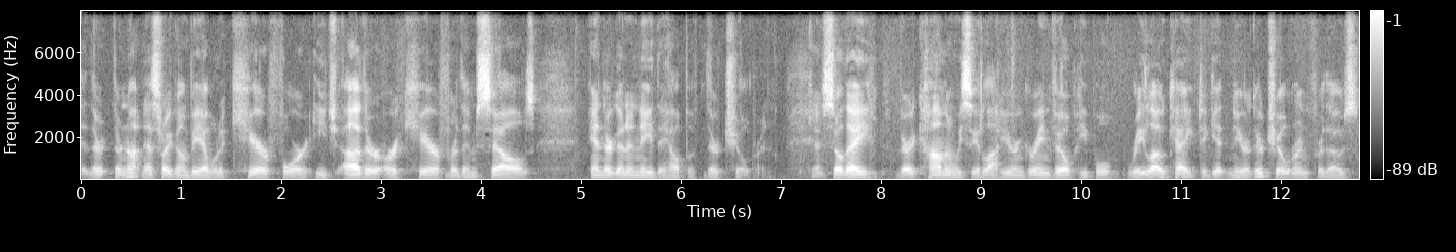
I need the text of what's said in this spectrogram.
they're they're not necessarily going to be able to care for each other or care for themselves, and they're going to need the help of their children. Okay. So they very common. We see it a lot here in Greenville. People relocate to get near their children for those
